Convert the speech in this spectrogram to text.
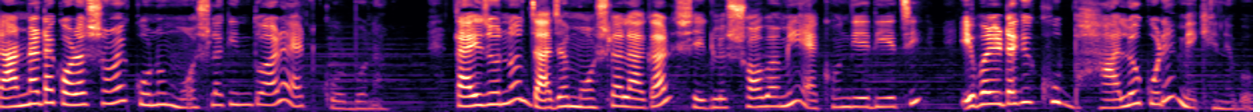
রান্নাটা করার সময় কোনো মশলা কিন্তু আর অ্যাড করব না। তাই জন্য যা যা মশলা লাগার সেগুলো সব আমি এখন দিয়ে দিয়েছি। এবার এটাকে খুব ভালো করে মেখে নেব।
